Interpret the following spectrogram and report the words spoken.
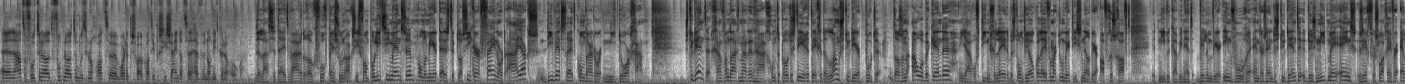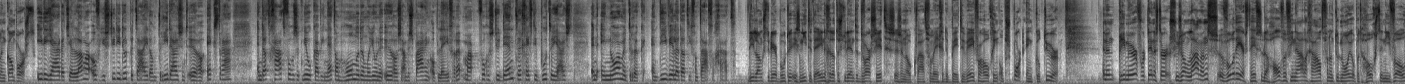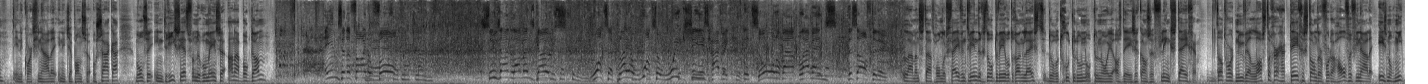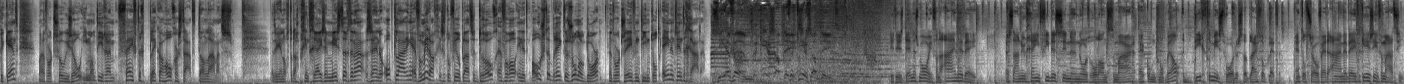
Een aantal voetnoten, voetnoten moeten nog wat worden besproken. Wat die precies zijn, dat hebben we nog niet kunnen horen. De laatste tijd waren er ook vroegpensioenacties van politiemensen. Onder meer tijdens de klassieker Feyenoord-Ajax. Die wedstrijd kon daardoor niet doorgaan. Studenten gaan vandaag naar Den Haag om te protesteren tegen de langstudeerboete. Dat is een oude bekende. Een jaar of tien geleden bestond hij ook al even, maar toen werd hij snel weer afgeschaft. Het nieuwe kabinet wil hem weer invoeren en daar zijn de studenten het dus niet mee eens, zegt verslaggever Ellen Kamphorst. Ieder jaar dat je langer over je studie doet, betaal je dan 3000 euro extra. En dat gaat volgens het nieuwe kabinet dan honderden miljoenen euro's aan besparing opleveren. Maar volgens studenten geeft die boete juist een enorme druk. En die willen dat die van tafel gaat. Die langstudeerboete is niet het enige dat de studenten dwars zit. Ze zijn ook kwaad vanwege de btw-verhoging op sport en cultuur. En een primeur voor tennister Suzanne Lamens. Voor het eerst heeft ze de halve finale gehaald van een toernooi op het hoogste niveau. In de kwartfinale in het Japanse Osaka won ze in drie sets van de Roemeense Anna Bogdan. Into the final four. Suzanne Lemons goes. What a player, what a week she is having. It's all about Lemons this afternoon. Lamens staat 125ste op de wereldranglijst. Door het goed te doen op toernooien als deze kan ze flink stijgen. Dat wordt nu wel lastiger. Haar tegenstander voor de halve finale is nog niet bekend. Maar het wordt sowieso iemand die ruim 50 plekken hoger staat dan Lamens. Het weer nog de dag begint grijs en mistig. Daarna zijn er opklaringen en vanmiddag is het op veel plaatsen droog. En vooral in het oosten breekt de zon ook door. Het wordt 17 tot 21 graden. ZFM, verkeersupdate. verkeersupdate. Dit is Dennis Mooij van de ANWB. Er staan nu geen files in eh, Noord-Holland, maar er komt nog wel dichte mist voor, dus dat blijft opletten. En tot zover de ANWB Verkeersinformatie.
